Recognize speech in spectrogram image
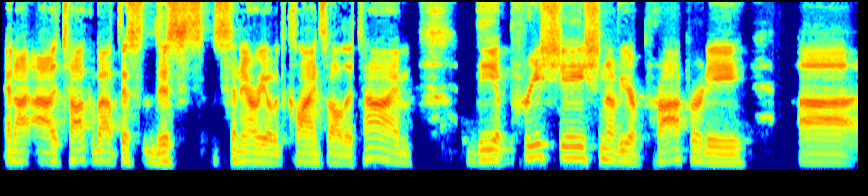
and I, I talk about this this scenario with clients all the time. The appreciation of your property uh,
